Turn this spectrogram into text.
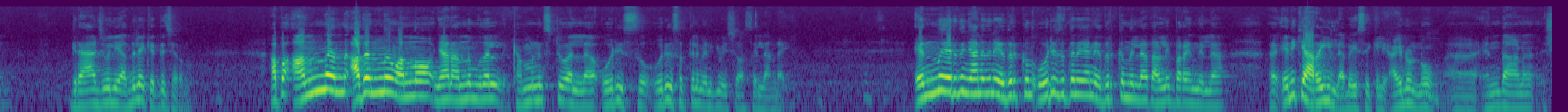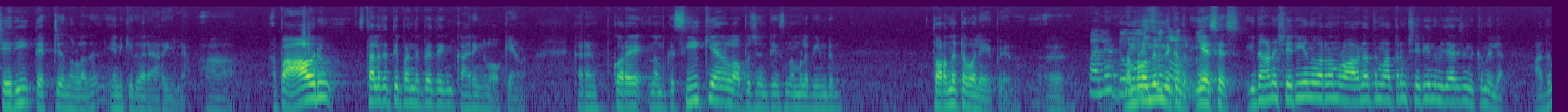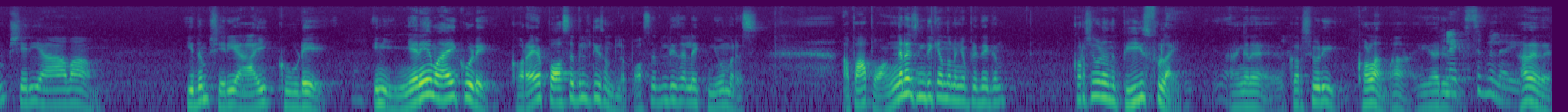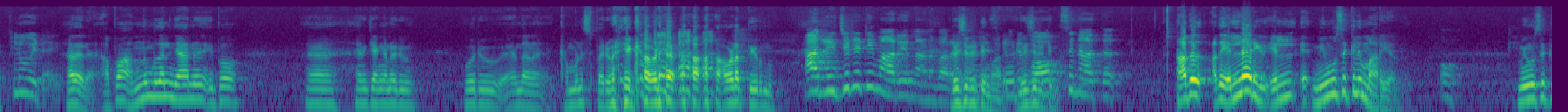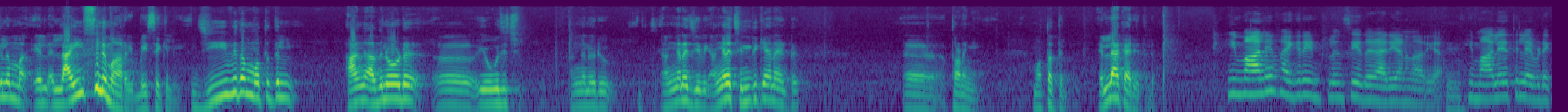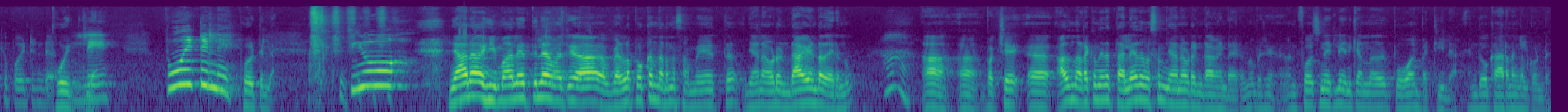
ഗ്രാജുവലി അതിലേക്ക് എത്തിച്ചേർന്നു. അപ്പോൾ അന്ന് അതെന്ന് വന്നോ ഞാൻ അന്ന് മുതൽ കമ്മ്യൂണിസ്റ്റും അല്ല ഒരു ഇസോ ഒരു ഇസത്തിലും എനിക്ക് വിശ്വാസം ഇല്ലാണ്ടായി. എന്ന് കരുതി ഞാനിതിനെ എതിർക്കുന്നു ഒരു ഇസത്തിനെ ഞാൻ എതിർക്കുന്നില്ല തള്ളി പറയുന്നില്ല എനിക്കറിയില്ല ബേസിക്കലി ഐ ഡോണ്ട് നോ എന്താണ് ശരി തെറ്റ് എന്നുള്ളത് എനിക്കിതുവരെ അറിയില്ല. അപ്പോൾ ആ ഒരു സ്ഥലത്തെത്തിപ്പെടുന്നപ്പോഴത്തേക്കും കാര്യങ്ങൾ ഓക്കെയാണ്. കാരണം കുറേ നമുക്ക് സീക്ക് ചെയ്യാനുള്ള ഓപ്പർച്യൂണിറ്റീസ് നമ്മൾ വീണ്ടും തുറന്നിട്ട പോലെ ആയിപ്പോയത്. നമ്മളൊന്നിൽ നിൽക്കുന്നില്ല. യെസ് യെസ് ഇതാണ് ശരിയെന്ന് പറഞ്ഞാൽ നമ്മൾ അവനകത്ത് മാത്രം ശരിയെന്ന് വിചാരിച്ച് നിൽക്കുന്നില്ല. അതും ശരിയാവാം. ഇതും ശരിയായിക്കൂടെ? ഇനി ഇങ്ങനെയും ആയിക്കൂടെ? കുറേ പോസിബിലിറ്റീസ് ഉണ്ടല്ലോ. പോസിബിലിറ്റീസ് ആർ ലൈക്ക് ന്യൂമറസ് അപ്പോൾ ആ പോ- അങ്ങനെ ചിന്തിക്കാൻ തുടങ്ങിയപ്പോഴത്തേക്കും കുറച്ചുകൂടി ഒന്ന് പീസ്ഫുള്ളായി അങ്ങനെ കുറച്ചുകൂടി കൊള്ളാം. ആ ഈ ഒരു അതെ അതെ. അതെ അതെ. അപ്പോൾ അന്ന് മുതൽ ഞാൻ ഇപ്പോൾ എനിക്കങ്ങനെ ഒരു ഒരു എന്താണ് കമ്മ്യൂണിസ്റ്റ് പരിപാടിയൊക്കെ അവിടെ അവിടെ തീർന്നു. റിജിഡിറ്റി മാറിയെന്നാണ് പറയുന്നത്. മാറി, ബോക്സിനകത്ത് അത് അത് എല്ലാ മ്യൂസിക്കിലും മാറിയത്. മ്യൂസിക്കിലും ലൈഫിൽ മാറി ബേസിക്കലി ജീവിതം മൊത്തത്തിൽ അങ്ങ് അതിനോട് യോജിച്ചു. അങ്ങനെ ഒരു അങ്ങനെ ജീവി അങ്ങനെ ചിന്തിക്കാനായിട്ട് തുടങ്ങി. മൊത്തത്തിൽ എല്ലാ കാര്യത്തിലും. ഹിമാലയം ഭയങ്കര ഇൻഫ്ലുവൻസ് ചെയ്ത കാര്യമാണെന്ന് അറിയാം. ഹിമാലയത്തിൽ എവിടെയൊക്കെ പോയിട്ടുണ്ട്. പോയിട്ടില്ലേ? പോയിട്ടില്ല. അയ്യോ. ഞാൻ ആ ഹിമാലയത്തിലെ മറ്റേ ആ വെള്ളപ്പൊക്കം നടന്ന സമയത്ത് ഞാൻ അവിടെ ഉണ്ടാകേണ്ടതായിരുന്നു. ആ. ആ പക്ഷേ അത് നടക്കുന്നതിന് തലേ ദിവസം ഞാൻ അവിടെ ഉണ്ടാവേണ്ടായിരുന്നു പക്ഷേ അൺഫോർച്ചുനേറ്റ്ലി എനിക്ക് അന്ന് പോകാൻ പറ്റിയില്ല എന്തോ കാരണങ്ങൾ കൊണ്ട്.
